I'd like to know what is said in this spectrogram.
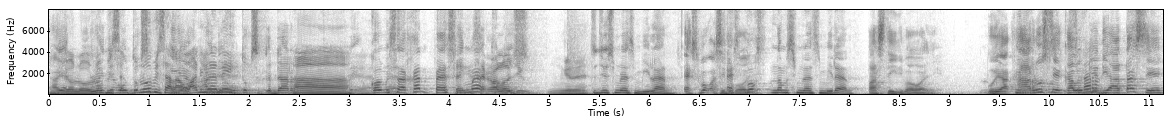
Ayo lo, lu hanya bisa- untuk lu bisa iya, lawan hanya nih? Untuk sekedar Ah. Kalau misalkan PS5 Psikologi gitu. ya. 799. Xbox pasti di Xbox bawahnya. 699. Pasti di bawahnya. Gue ya harusnya kalau dia di atasnya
